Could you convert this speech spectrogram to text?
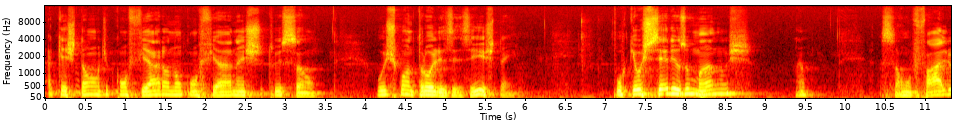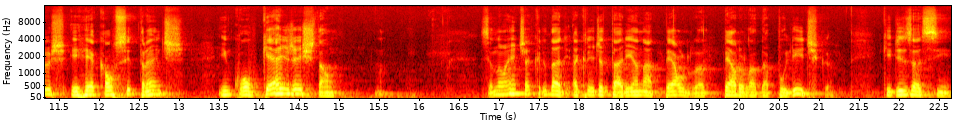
a questão de confiar ou não confiar na instituição. Os controles existem porque os seres humanos né, são falhos e recalcitrantes em qualquer gestão. Senão a gente acreditaria na pérola, pérola da política, que diz assim:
